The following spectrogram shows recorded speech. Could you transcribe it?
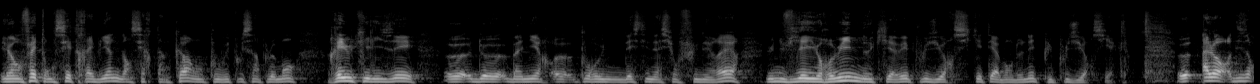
Et en fait, on sait très bien que dans certains cas, on pouvait tout simplement réutiliser euh, de manière, euh, pour une destination funéraire une vieille ruine qui, avait plusieurs, qui était abandonnée depuis plusieurs siècles. Euh, alors, disons,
